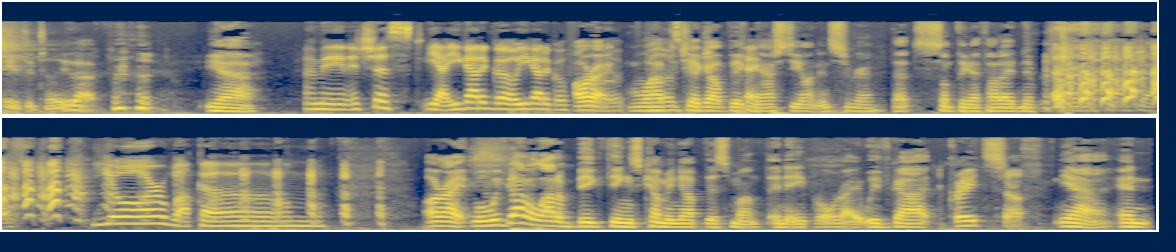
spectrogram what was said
hate to tell you that. Yeah. I mean, it's just yeah. You got to go. You got to go. All follow- right. We'll have to check his out Big. Okay. Nasty on Instagram. That's something I thought I'd never say on the podcast. You're welcome. All right. Well, we've got a lot of big things coming up this month in April, right? We've got Great stuff. yeah, and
